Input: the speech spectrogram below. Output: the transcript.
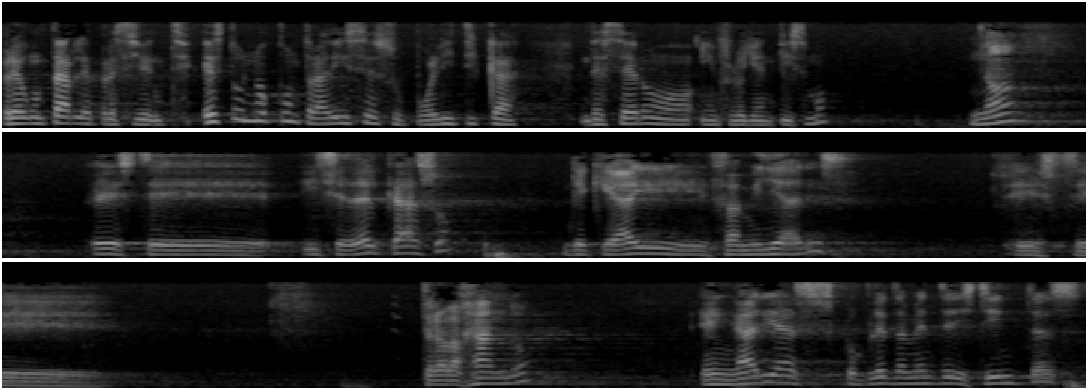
Preguntarle, presidente, ¿esto no contradice su política de cero influyentismo? No, este, y se da el caso de que hay familiares este, trabajando en áreas completamente distintas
